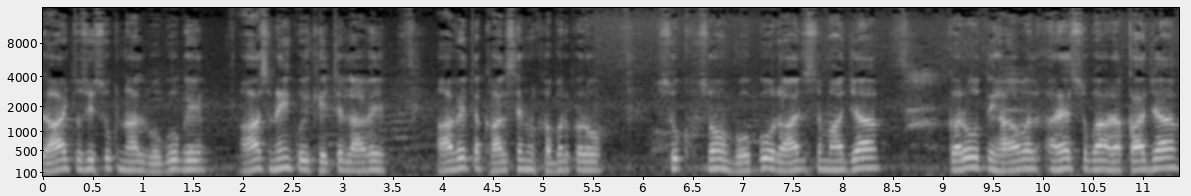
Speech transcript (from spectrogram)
ਰਾਜ ਤੁਸੀਂ ਸੁਖ ਨਾਲ ਭੋਗੋਗੇ। ਆਸ ਨਹੀਂ ਕੋਈ ਖੇਚੇ ਲਾਵੇ ਆਵੇ ਤਾਂ ਖਾਲਸੇ ਨੂੰ ਖਬਰ ਕਰੋ। ਸੁਖ ਸੋ ਭੋਗੋ ਰਾਜ ਸਮਾਜਾ। ਕਰੋ ਤਿਹਾਵਲ ਅਰੇ ਸੁਗਾ ਰਕਾਜਾ।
